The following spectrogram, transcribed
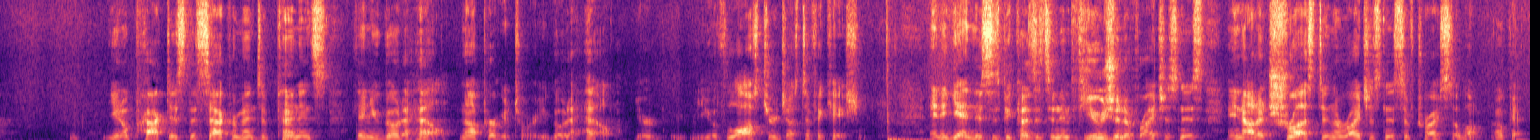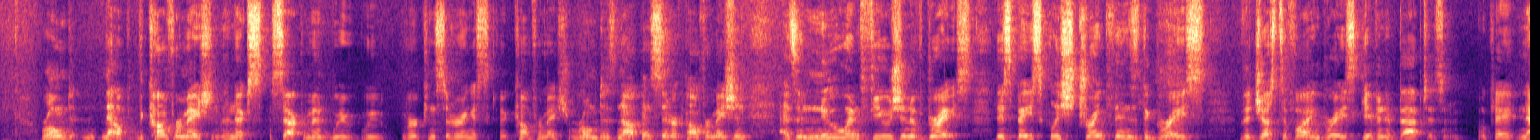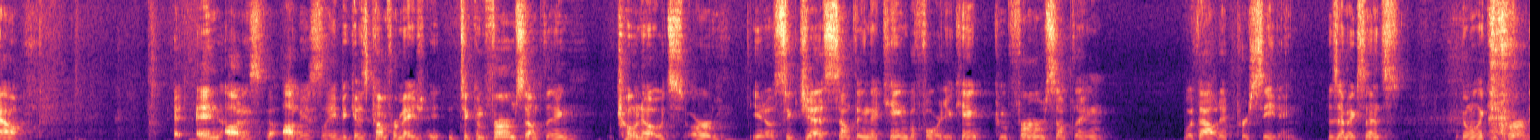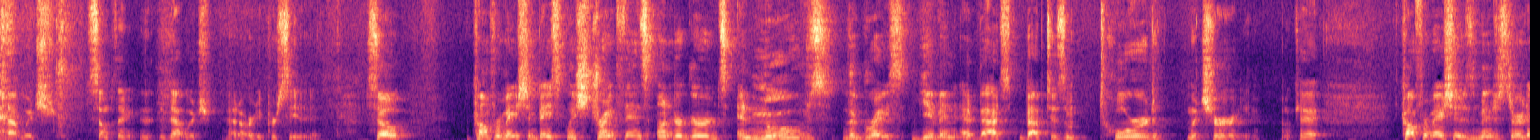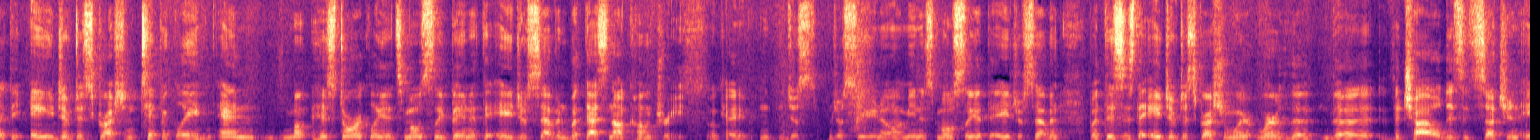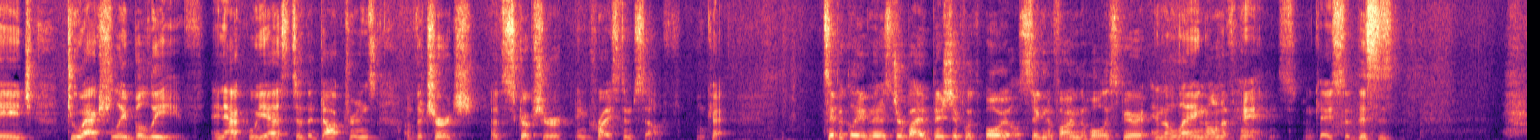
you know, practice the sacrament of penance, then you go to hell, not purgatory. You go to hell. You're you have lost your justification. And again, this is because it's an infusion of righteousness and not a trust in the righteousness of Christ alone. Okay. Rome now the confirmation, the next sacrament we, we we're considering is confirmation. Rome does not consider confirmation as a new infusion of grace. This basically strengthens the grace the justifying grace given at baptism. Okay, now, and honest, obviously, because confirmation to confirm something connotes or you know suggests something that came before. You can't confirm something without it preceding. Does that make sense? You only confirm that which something that which had already preceded it. So confirmation basically strengthens, undergirds, and moves the grace given at baptism toward maturity. Okay. Confirmation is administered at the age of discretion. Typically and mo- historically, it's mostly been at the age of seven, but that's not concrete. Okay, just just so you know, I mean, it's mostly at the age of seven, but this is the age of discretion where, where the the the child is at such an age to actually believe and acquiesce to the doctrines of the church, of Scripture, and Christ Himself. Okay typically administered by a bishop with oil, signifying the Holy Spirit and the laying on of hands. Okay, so this is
